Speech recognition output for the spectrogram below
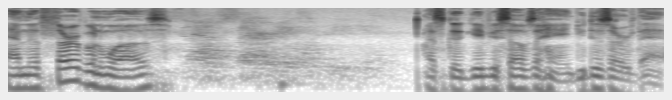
And the third one was? That's good. Give yourselves a hand. You deserve that.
